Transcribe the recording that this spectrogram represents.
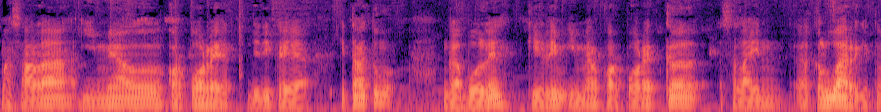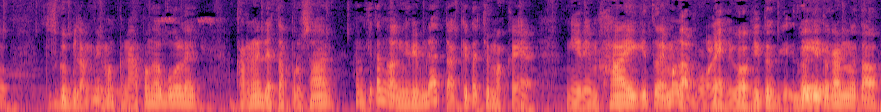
Masalah email corporate. Jadi kayak kita tuh nggak boleh kirim email corporate ke selain eh, keluar gitu. Terus gue bilang emang kenapa nggak boleh? Karena data perusahaan. Kan kita nggak ngirim data. Kita cuma kayak ngirim hi gitu emang nggak boleh. Gue gitu gue gitu kan lu tau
